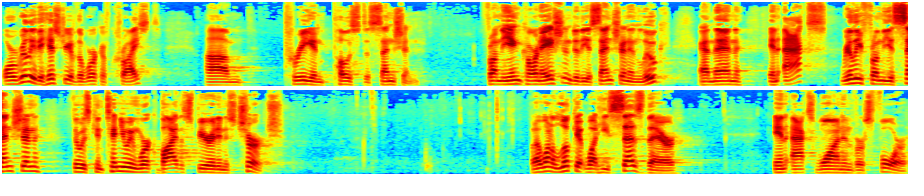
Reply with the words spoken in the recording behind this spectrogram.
or really the history of the work of Christ um, pre and post ascension. From the incarnation to the ascension in Luke, and then in Acts, really from the ascension through his continuing work by the Spirit in his church. But I want to look at what he says there in Acts 1 and verse 4.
